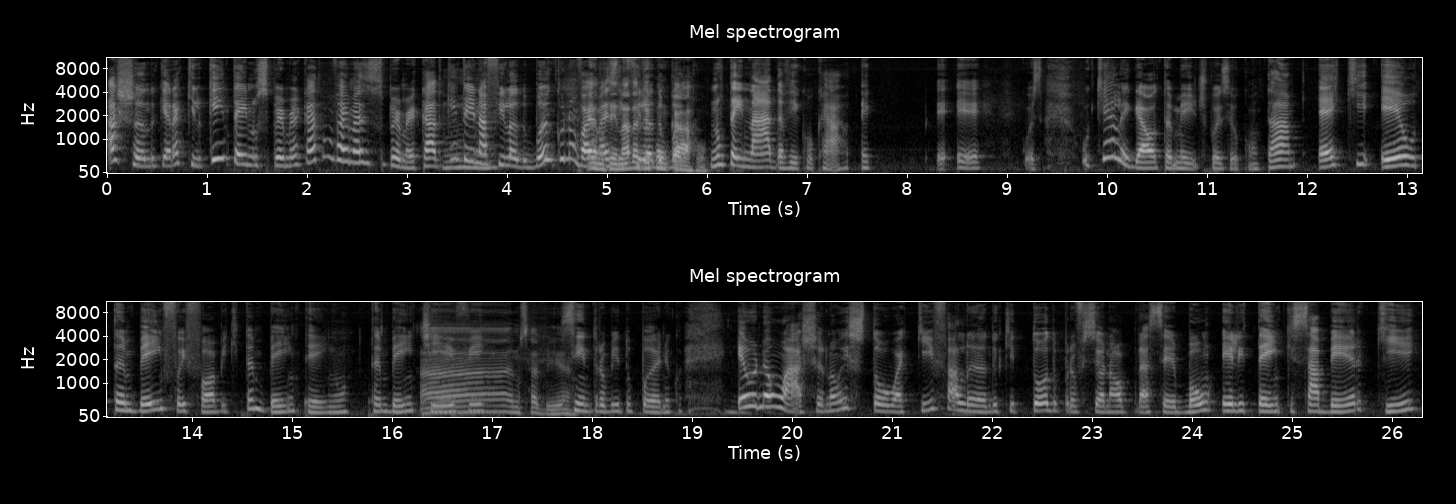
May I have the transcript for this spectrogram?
achando que era aquilo. Quem tem no supermercado não vai mais no supermercado. Quem tem na fila do banco não vai É, não mais tem em nada a fila do banco. carro. Não tem nada a ver com o carro. É, é- é coisa. O que é legal também, depois eu contar, é que eu também fui fóbica, também tenho, também tive Ah, síndrome do pânico. Eu não acho, eu não estou aqui falando que todo profissional, para ser bom, ele tem que saber que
